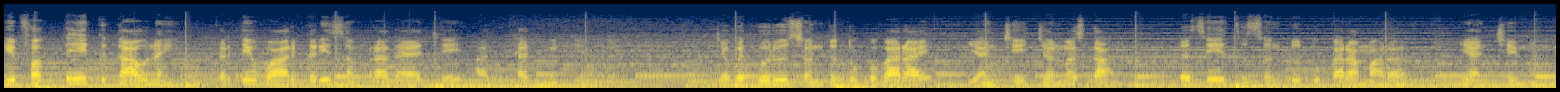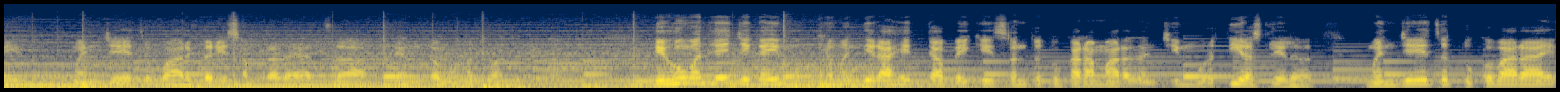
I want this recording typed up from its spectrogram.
हे फक्त एक गाव नाही तर ते वारकरी संप्रदायाचे आध्यात्मिक केंद्र आहे. जगद्गुरू संत तुकोबाराय यांचे जन्मस्थान तसेच संत तुकाराम महाराज यांचे मंदिर म्हणजेच वारकरी संप्रदायाचं अत्यंत महत्त्वाचं ठिकाण. देहूमधले जे काही मुख्य मंदिर आहेत त्यापैकी संत तुकाराम महाराजांची मूर्ती असलेलं म्हणजेच तुकोबाराय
